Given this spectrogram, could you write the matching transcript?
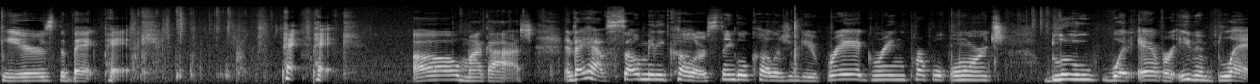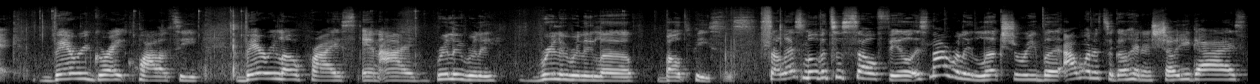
here's the backpack. Oh my gosh. And they have so many colors, single colors. You can get red, green, purple, orange, blue, whatever, even black. Very great quality, very low price, and I really, really, really, really love both pieces. So let's move into Soufeel. It's not really luxury, but I wanted to go ahead and show you guys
